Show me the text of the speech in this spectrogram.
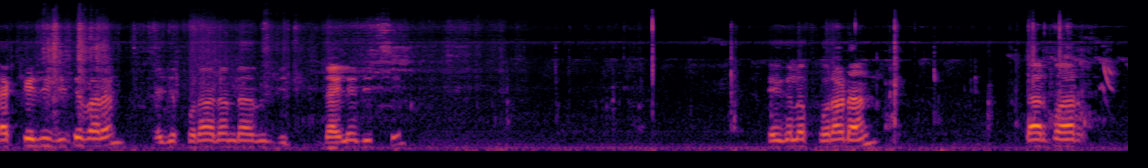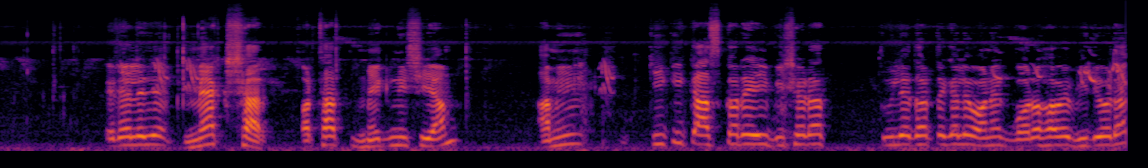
এক কেজি দিতে পারেন। এই যে ফোরাডানটা আমি দি- ডাইলে দিচ্ছি। এইগুলো ফোরাডান তারপর এটা হলো যে ম্যাকসার অর্থাৎ ম্যাগনেশিয়াম আমি কি কি কাজ করে এই বিষয়টা তুলে ধরতে গেলে অনেক বড় হবে ভিডিওটা।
